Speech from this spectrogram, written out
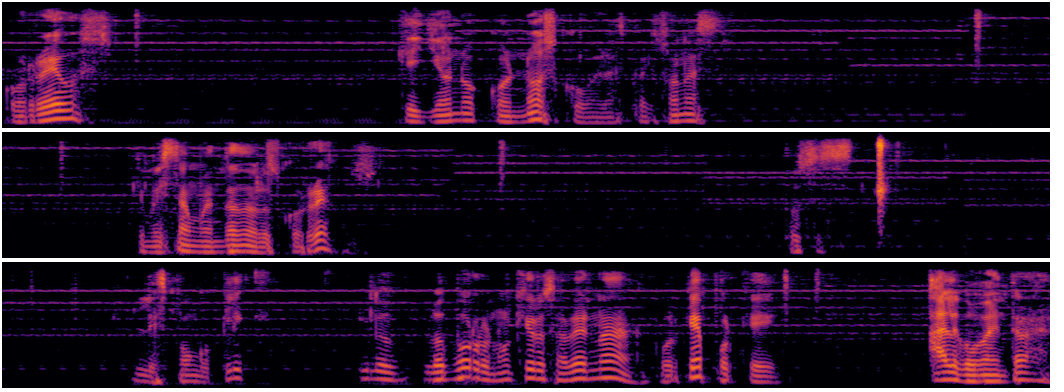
correos que yo no conozco a las personas que me están mandando los correos. Entonces, les pongo clic y los, los, borro, no quiero saber nada. ¿Por qué? Porque algo va a entrar.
